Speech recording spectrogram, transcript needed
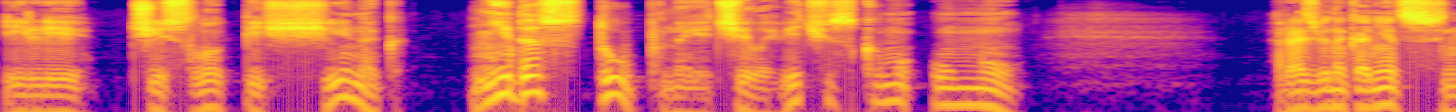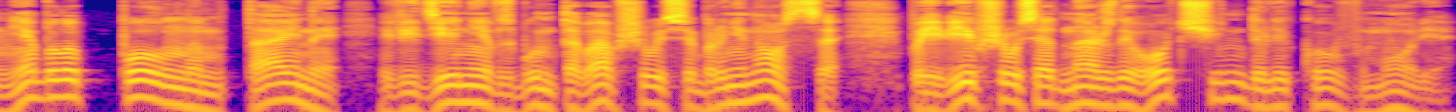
Или число песчинок, недоступное человеческому уму. Разве, наконец, не было полным тайны видения взбунтовавшегося броненосца, появившегося однажды очень далеко в море?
